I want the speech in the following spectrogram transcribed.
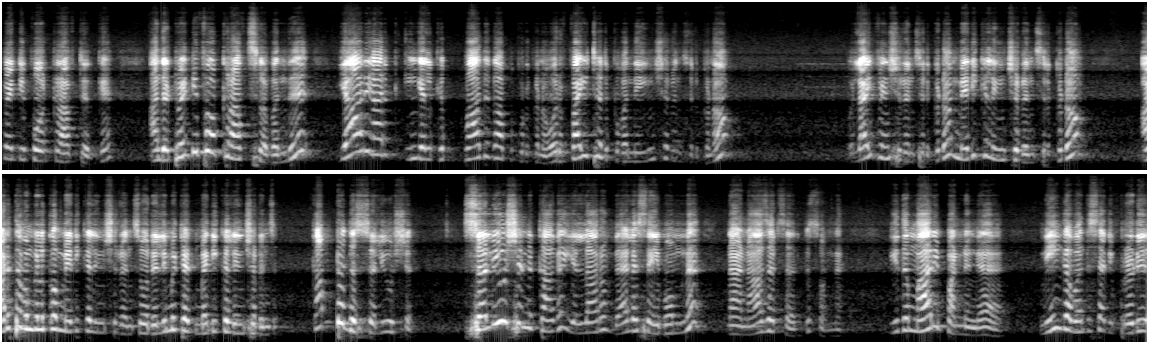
டுவெண்ட்டி ஃபோர் கிராஃப்ட் இருக்கு. அந்த டுவெண்ட்டி ஃபோர் கிராஃப்ட்ஸில் வந்து யார் யாருக்கு எங்களுக்கு பாதுகாப்பு கொடுக்கணும்? ஒரு ஃபைட்டருக்கு வந்து இன்சூரன்ஸ் இருக்கணும். லைஃப் இன்சூரன்ஸ் இருக்கணும் மெடிக்கல் இன்சூரன்ஸ் இருக்கணும். அடுத்தவங்களுக்கும் மெடிக்கல் இன்சூரன்ஸ் ஒரு limited medical insurance come to the solution சொல்யூஷனுக்காக எல்லாரும் வேலை செய்வோம்னு நான் நாசர் சாருக்கு சொன்னேன். இது மாதிரி பண்ணுங்க. நீங்க வந்து சரி ப்ரொடியூ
